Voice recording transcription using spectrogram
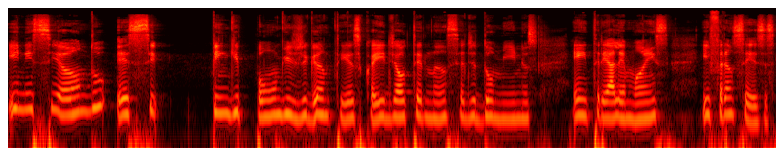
iniciando esse ping-pong gigantesco aí de alternância de domínios entre alemães e franceses.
